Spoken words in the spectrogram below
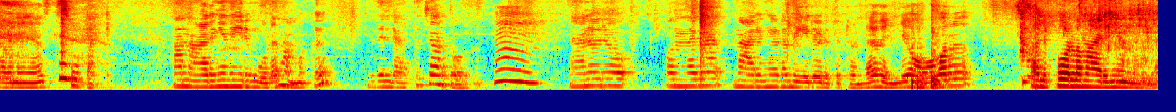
അവനെ ഞാൻ സൂട്ടാക്കി ആ നാരങ്ങ നീരും കൂടെ നമുക്ക് ഇതിന്റെ അകത്ത് ചേർത്ത് കൊടുക്കണം ഉം. ഞാനൊരു ഒന്നര നാരങ്ങയുടെ നീര് എടുത്തിട്ടുണ്ട്. വലിയ ഓവർ വലിപ്പമുള്ള നാരങ്ങയൊന്നുമില്ല.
